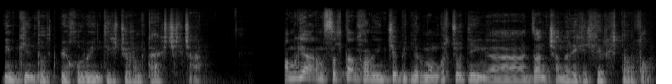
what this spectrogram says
Ингийн тулд би хувийн тэг журамтай хичилж байгаа. Хамгийн харамсалтай нь болохоор энэ ч бид нэр монголчуудын зан чанарыг хэлэх хэрэгтэй болов.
